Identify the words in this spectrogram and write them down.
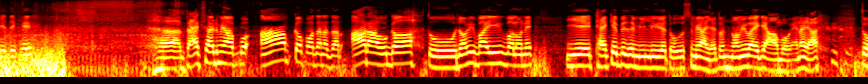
ये देखें बैक साइड में आपको आम का पौधा नज़र आ रहा होगा। तो नौवी भाई वालों ने ये ठेके पे ज़मीन ली है तो उसमें आई है। तो नौमी भाई के आम हो गए ना यार। तो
